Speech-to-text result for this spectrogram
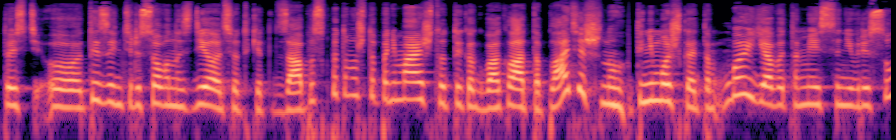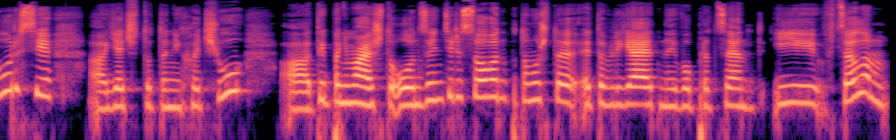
То есть э, ты заинтересована сделать все-таки этот запуск, потому что понимаешь, что ты как бы оклад-то платишь, ну, ты не можешь сказать там, ой, я в этом месяце не в ресурсе, э, я что-то не хочу, э, ты понимаешь, что он заинтересован, потому что это влияет на его процент, и в целом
